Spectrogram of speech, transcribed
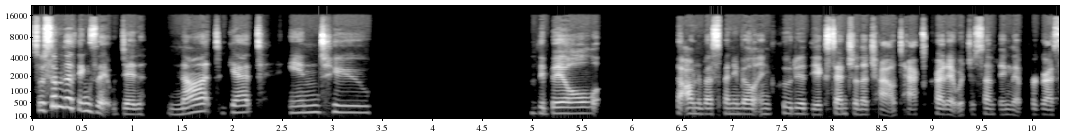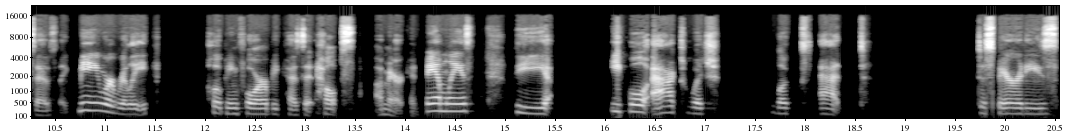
So some of the things that did not get into the bill, the omnibus spending bill, included the extension of the child tax credit, which is something that progressives like me were really hoping for because it helps American families. The Equal Act, which looks at disparities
